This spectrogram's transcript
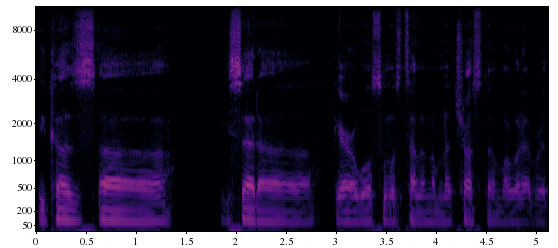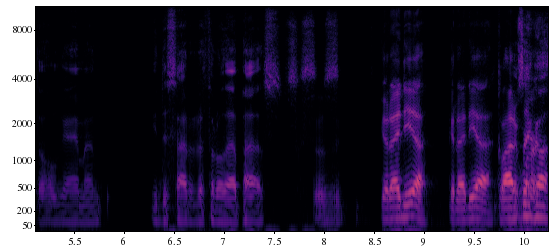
because uh he said uh Garrett Wilson was telling him to trust him or whatever the whole game and he decided to throw that pass. So it was a good idea. Good idea. Glad It it, was like a,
